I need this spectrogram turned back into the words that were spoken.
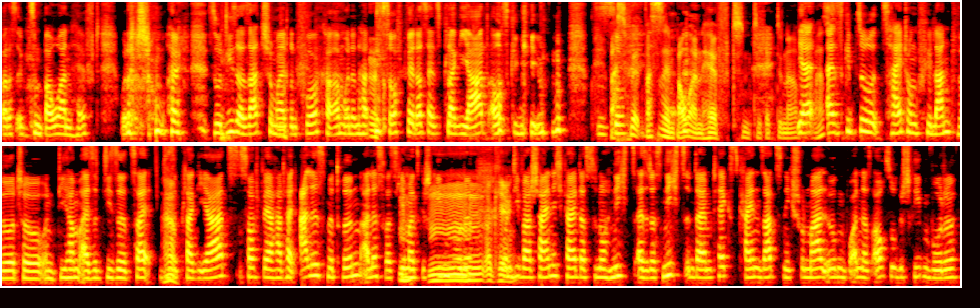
War das irgendein so Bauernheft oder schon mal so dieser Satz schon mal drin vorkam und dann hat die Software das als Plagiat ausgegeben. Was, für, was ist ein Bauernheft? Direkte Name. Ja, was? also es gibt so Zeitungen für Landwirte und die haben also diese Zeit, diese ah. Plagiatssoftware hat halt alles mit drin, alles, was jemals mhm. geschrieben mm, wurde. Okay. Und die Wahrscheinlichkeit, dass du noch nichts, also dass nichts in deinem Text, kein Satz nicht schon mal irgendwo anders auch so geschrieben wurde,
